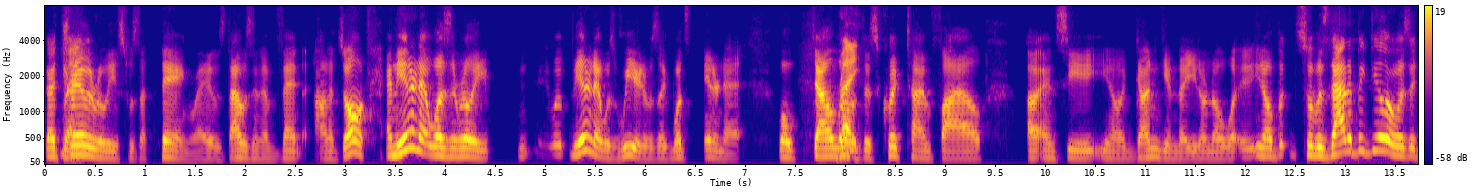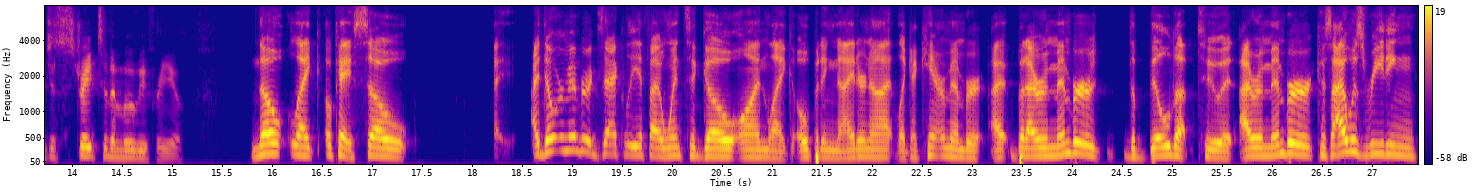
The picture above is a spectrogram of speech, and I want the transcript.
that trailer right. release was a thing, right? It was that was an event on its own, and the internet wasn't really the internet was weird. It was like, what's the internet? Well, download right. this QuickTime file. Uh, and see, you know, a gun game that you don't know what, you know, but so was that a big deal or was it just straight to the movie for you? No, like, okay, so I don't remember exactly if I went to go on like opening night or not. Like I can't remember. I but I remember the build up to it. I remember because I was reading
